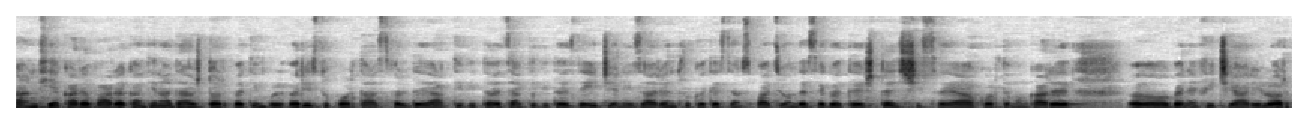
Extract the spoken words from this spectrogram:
Ca în fiecare vară, cantina de ajutor pe timpul verii suportă astfel de activități, activități de igienizare, întrucât este un spațiu unde se gătește și se acordă mâncare uh, beneficiarilor.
